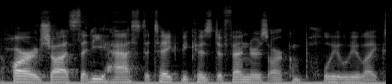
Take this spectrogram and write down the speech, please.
hard shots that he has to take because defenders are completely like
